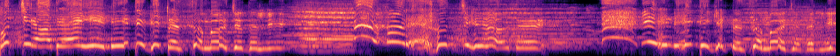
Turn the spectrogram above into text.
ಹುಚ್ಚಿಯಾದೆ ಈ ನೀತಿಗೆಟ್ಟ ಸಮಾಜದಲ್ಲಿ. ಅರೆ ಹುಚ್ಚಿಯಾದೆ ಈ ನೀತಿಗೆಟ್ಟ ಸಮಾಜದಲ್ಲಿ.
